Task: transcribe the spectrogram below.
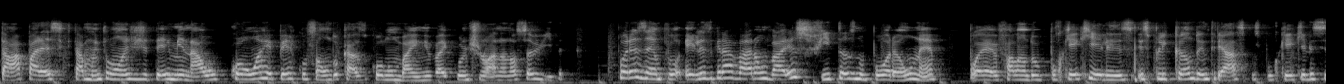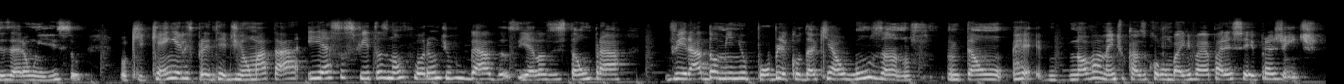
tá, parece que tá muito longe de terminar o com a repercussão do caso Columbine vai continuar na nossa vida. Por exemplo, eles gravaram várias fitas no porão, né? É, falando por que, que eles. explicando, entre aspas, por que, que eles fizeram isso, o que quem eles pretendiam matar, e essas fitas não foram divulgadas. E elas estão para virar domínio público daqui a alguns anos. Então, re, novamente, o caso Columbine vai aparecer aí pra gente.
